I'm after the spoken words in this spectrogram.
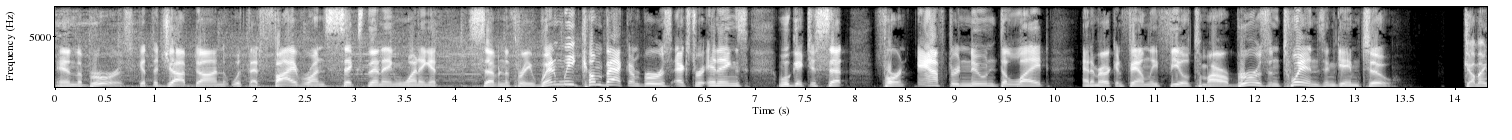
and the Brewers get the job done with that five-run sixth inning, winning it seven to three. When we come back on Brewers extra innings, we'll get you set for an afternoon delight at American Family Field tomorrow. Brewers and Twins in Game Two. Coming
